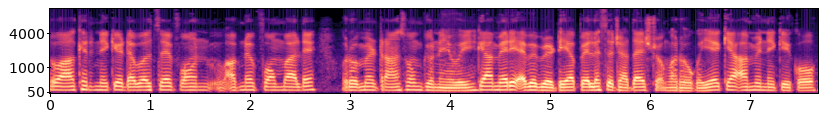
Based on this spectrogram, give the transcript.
तो आखिर निकी डबल से फ़ोन, अपने फॉर्म वाले रूम में ट्रांसफॉर्म क्यों नहीं हुई? क्या मेरी एबिलिटी पहले से ज़्यादा स्ट्रॉगर हो गई है? क्या अब मैं निकी को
